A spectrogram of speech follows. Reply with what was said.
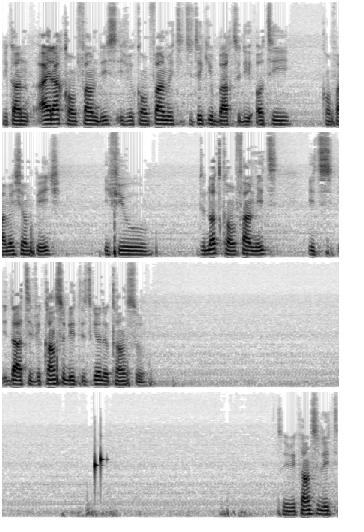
you can either confirm this. If you confirm it, to take you back to the Authy confirmation page. If you do not confirm it, it's that if you cancel it, it's going to cancel. So if you cancel it,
